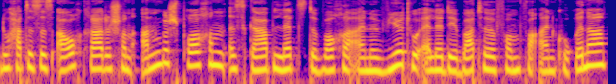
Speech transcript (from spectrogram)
Du hattest es auch gerade schon angesprochen. Es gab letzte Woche eine virtuelle Debatte vom Verein Corinna,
